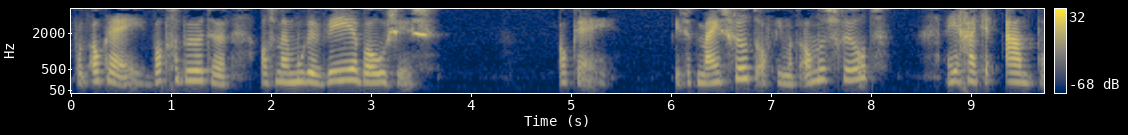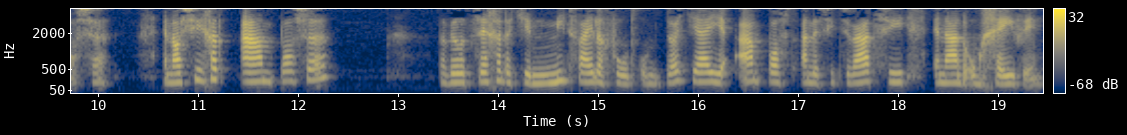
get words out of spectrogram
Van oké, wat gebeurt er als mijn moeder weer boos is? Oké, is het mijn schuld of iemand anders schuld? En je gaat je aanpassen. En als je je gaat aanpassen, dan wil het zeggen dat je niet veilig voelt, omdat jij je aanpast aan de situatie en aan de omgeving.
